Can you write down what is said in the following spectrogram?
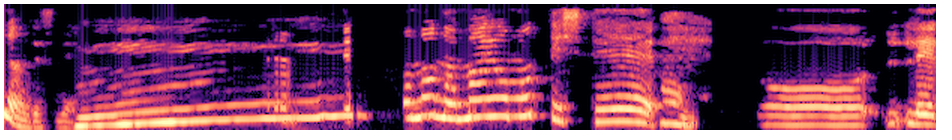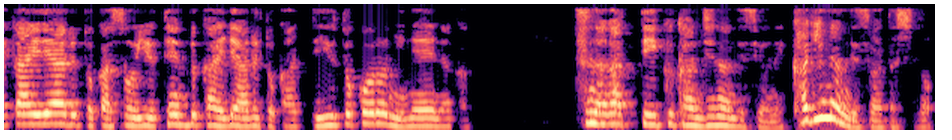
ーなんですねう。ーん。この名前をもってして、はい。霊界であるとかそういう天部会であるとかっていうところにね、なんか、繋がっていく感じなんですよね。鍵なんです、私の。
